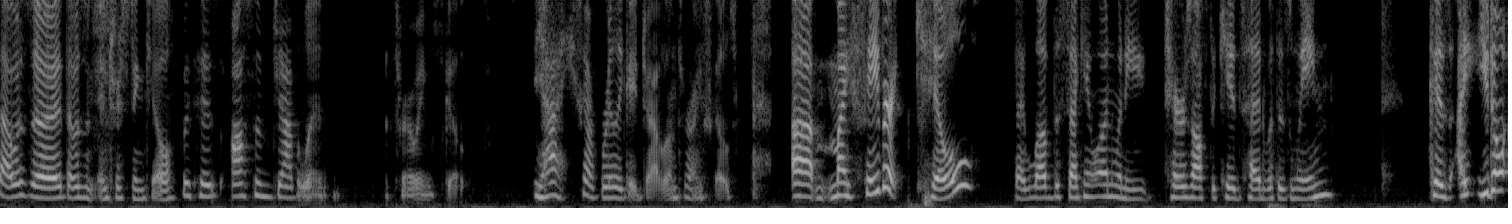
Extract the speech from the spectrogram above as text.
that was a that was an interesting kill. with his awesome javelin throwing skills. Yeah, he's got really good javelin throwing skills. Um, my favorite kill, I love the second one when he tears off the kid's head with his wing. Because I, you don't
